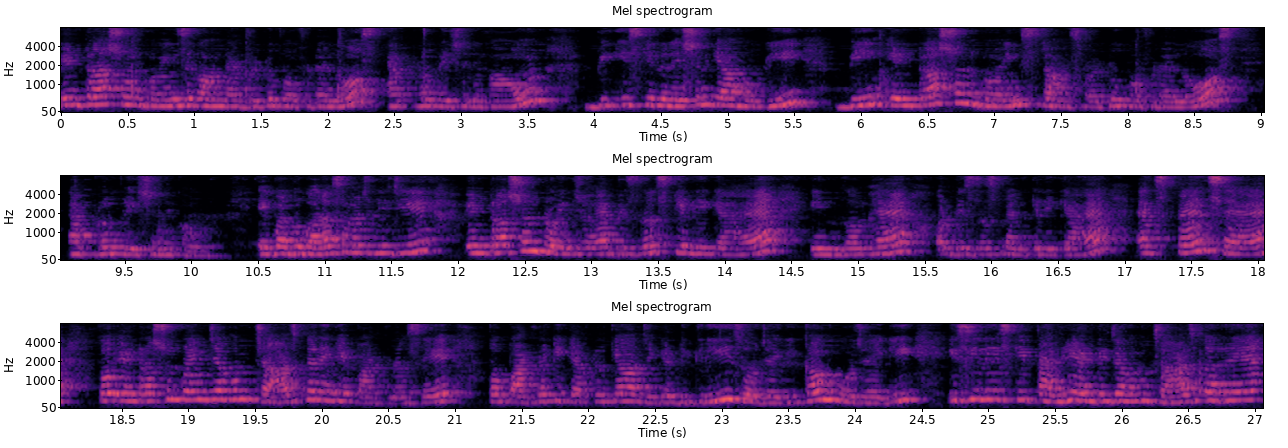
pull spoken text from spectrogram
Interest on drawings account debit to profit and loss appropriation account इसकी नरेशन क्या होगी? Being interest on drawings transfer to profit and loss appropriation account एक बार दोबारा समझ लीजिए इंटरेस्ट ऑन ड्रॉइंग जो है बिज़नेस के लिए क्या है? इनकम है और बिजनेसमैन के लिए क्या है? एक्सपेंस है। तो इंटरेस्ट ऑन ड्रॉइंग जब हम चार्ज करेंगे पार्टनर से तो पार्टनर की कैपिटल क्या हो जाएगी? डिक्रीज हो जाएगी, कम हो जाएगी। इसीलिए इसकी पहली एंट्री जब हम चार्ज कर रहे हैं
